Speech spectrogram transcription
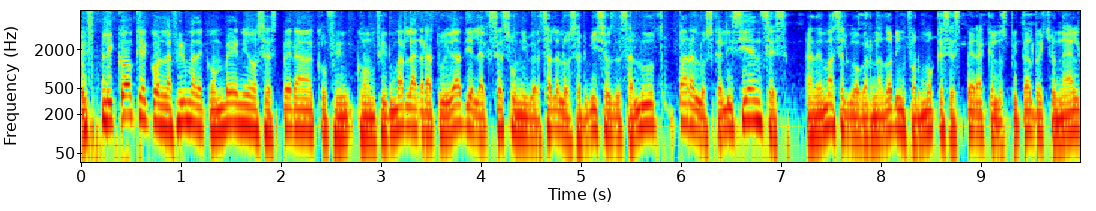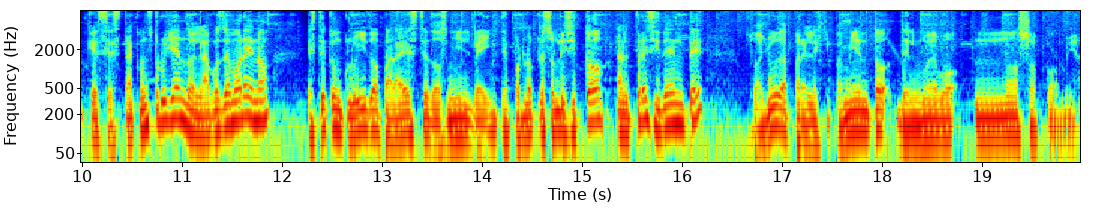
Explicó que con la firma de convenio se espera confirmar la gratuidad y el acceso universal a los servicios de salud para los calicienses. Además, el gobernador informó que se espera que el hospital regional que se está construyendo en Lagos de Moreno esté concluido para este 2020, por lo que solicitó al presidente su ayuda para el equipamiento del nuevo nosocomio.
